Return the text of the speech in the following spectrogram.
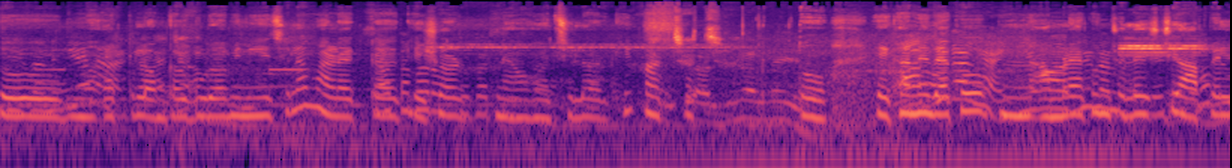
তো একটা লঙ্কার গুঁড়ো আমি নিয়েছিলাম আর একটা কেশর নেওয়া হয়েছিল আর কি। আচ্ছা আচ্ছা। তো এখানে দেখো আমরা এখন চলে এসেছি আপেল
